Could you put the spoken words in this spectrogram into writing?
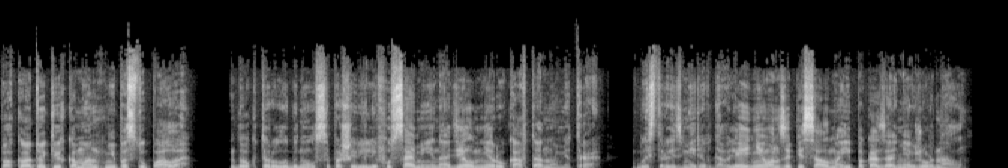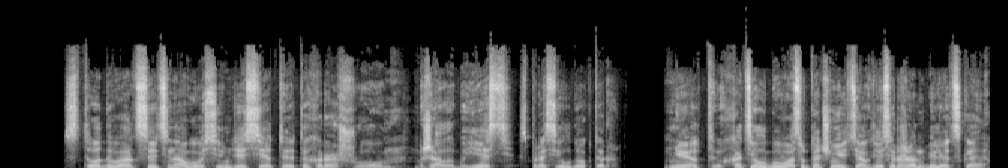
«Пока таких команд не поступало». Доктор улыбнулся, пошевелив усами, и надел мне рукав тонометра. Быстро измерив давление, он записал мои показания в журнал. «Сто двадцать на восемьдесят — это хорошо. Жалобы есть?» — спросил доктор. «Нет, хотел бы у вас уточнить, а где сержант Белецкая?»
